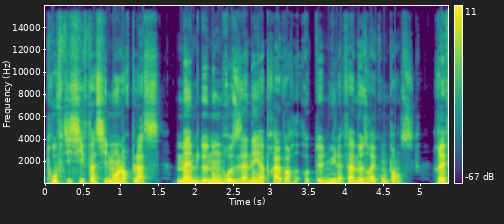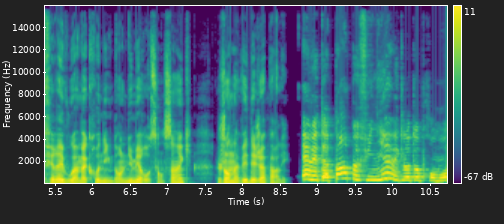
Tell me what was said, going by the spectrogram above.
trouvent ici facilement leur place, même de nombreuses années après avoir obtenu la fameuse récompense. Référez-vous à ma chronique dans le numéro 105, j'en avais déjà parlé. Eh mais t'as pas un peu fini avec l'autopromo?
